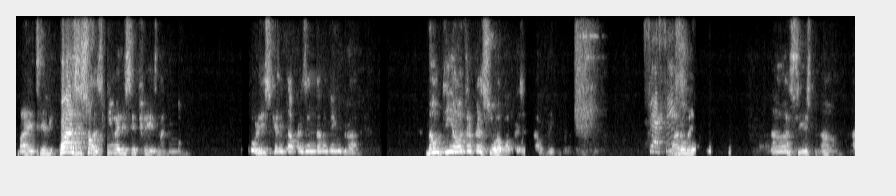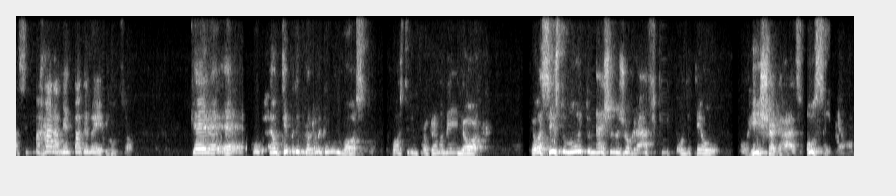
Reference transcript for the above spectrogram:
mas ele quase sozinho ele se fez na Globo. Por isso que ele está apresentando o Big Brother. Não tinha outra pessoa para apresentar o Big Brother. Você assiste? Não assisto, não. Assisto, raramente para ver meu irmão só. Porque é, é, é um tipo de programa que eu não gosto. gosto de um programa melhor. Eu assisto muito National Geographic, onde tem o, o Richard Rasmussen, que é um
